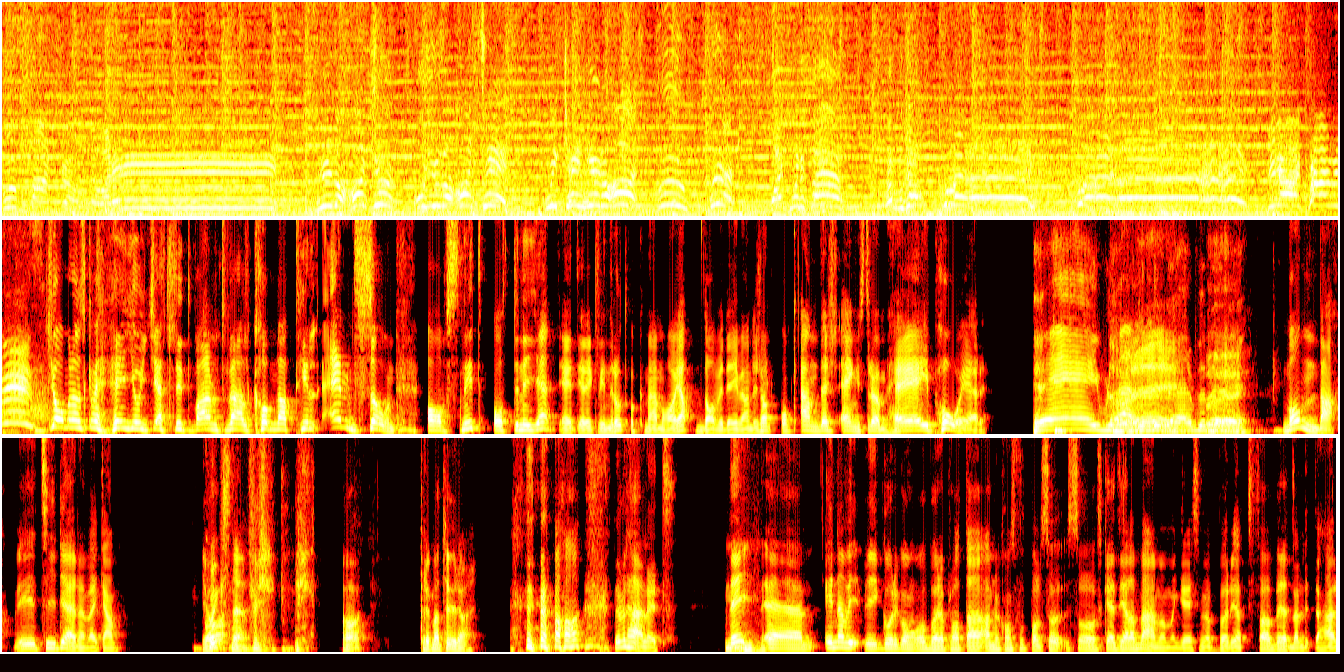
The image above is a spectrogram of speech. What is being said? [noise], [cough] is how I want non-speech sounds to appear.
We're Poncho. You're the hunter or you're the hunted. We came here to hunt. Blue, clear. White 25. Let we go. Riley! Riley! You know what time it is? Ja, men önskar vi hej och hjärtligt varmt välkomna till Endzone! Avsnitt 89. Jag heter Erik Linderoth och med mig har jag David Dave Andersson och Anders Engström. Hej på er! Hej! Blä. Måndag, vi är tidigare den veckan. Ja. Quicksnap. Ja, prematura. [laughs] Ja, det är väl härligt. Nej, eh, innan vi, vi går igång och börjar prata amerikansk fotboll så, så ska jag dela med mig om en grej som har börjat förbereda lite här.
